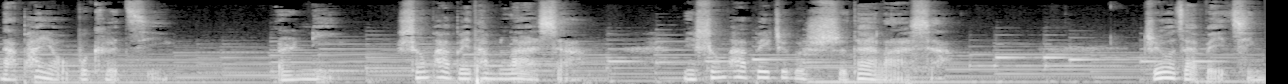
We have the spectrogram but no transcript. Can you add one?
哪怕遥不可及。而你，生怕被他们落下，你生怕被这个时代落下。只有在北京。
